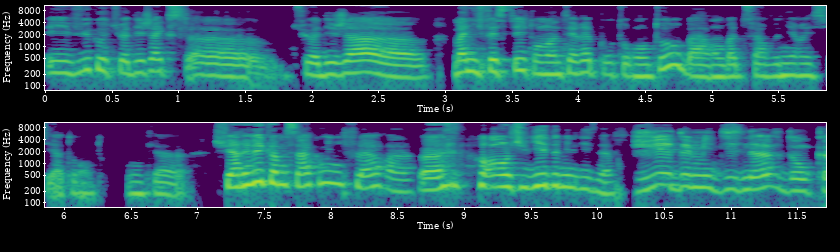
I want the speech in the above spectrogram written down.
Et vu que tu as déjà euh, tu as déjà euh, manifesté ton intérêt pour Toronto, bah on va te faire venir ici à Toronto. Donc euh, je suis arrivée comme ça, comme une fleur, en juillet 2019. Juillet 2019, donc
